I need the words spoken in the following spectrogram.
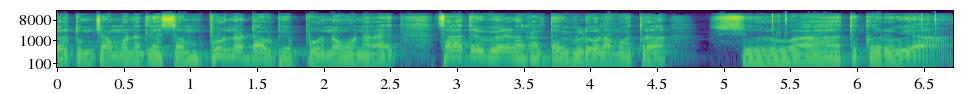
तर तुमच्या मनातले संपूर्ण डाऊट हे पूर्ण होणार आहेत. चला तर वेळ न घालता व्हिडिओला मात्र सुरुवात करूया.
